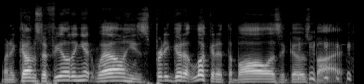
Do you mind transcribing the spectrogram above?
when it comes to fielding it, well, he's pretty good at looking at the ball as it goes by.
